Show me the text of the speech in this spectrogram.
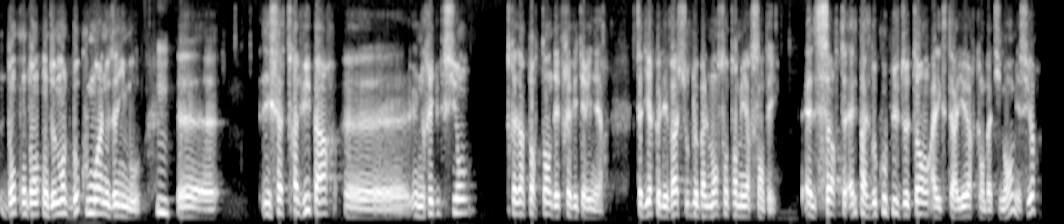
donc on, demande beaucoup moins à nos animaux. Hmm. Euh, et ça se traduit par euh, une réduction très importante des frais vétérinaires. c'est-à-dire que les vaches globalement sont en meilleure santé. Elles sortent, elles passent beaucoup plus de temps à l'extérieur qu'en bâtiment, bien sûr.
